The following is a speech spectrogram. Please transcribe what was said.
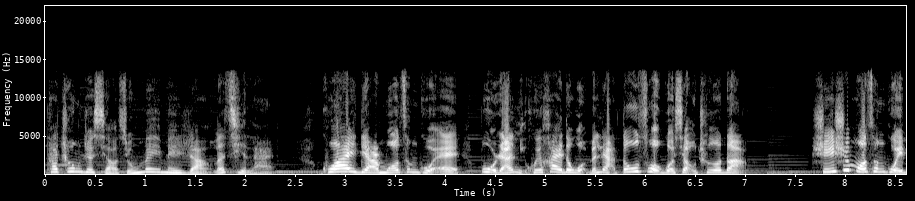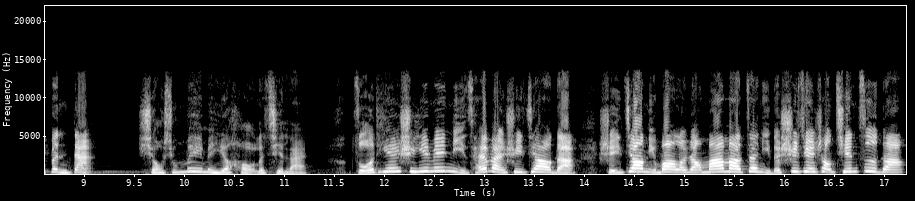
他冲着小熊妹妹嚷了起来：“快点，磨蹭鬼，不然你会害得我们俩都错过校车的。”“谁是磨蹭鬼，笨蛋？”小熊妹妹也吼了起来。昨天是因为你才晚睡觉的，谁叫你忘了让妈妈在你的试卷上签字的？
